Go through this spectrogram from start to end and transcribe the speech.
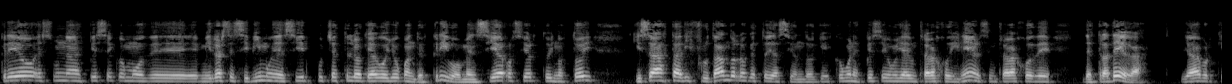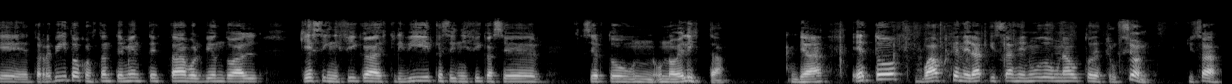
creo es una especie como de mirarse a sí mismo y decir, pucha, esto es lo que hago yo cuando escribo, me encierro, ¿cierto? Y no estoy quizás hasta disfrutando lo que estoy haciendo, que es como una especie como ya de un trabajo de inercia, un trabajo de, de estratega, ¿ya? Porque, te repito, constantemente está volviendo al qué significa escribir, qué significa ser, ¿cierto?, un, novelista, ¿ya? Esto va a generar quizás en Udo una autodestrucción, quizás,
